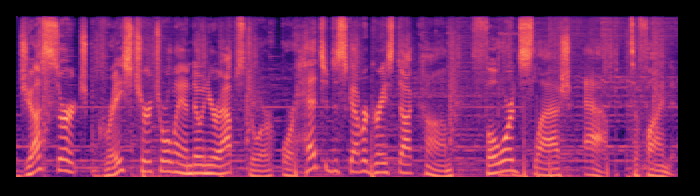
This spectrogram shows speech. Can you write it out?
Just search Grace Church Orlando in your app store or head to discovergrace.com forward slash app to find it.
